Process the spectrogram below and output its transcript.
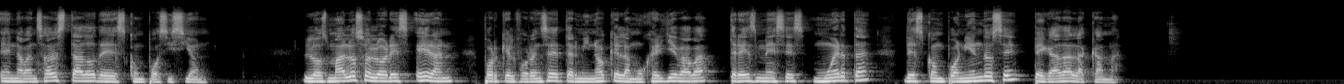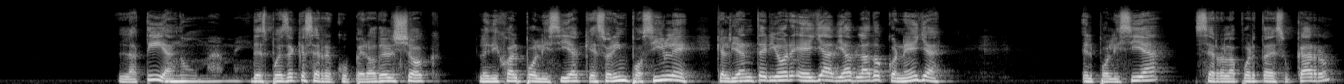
en avanzado estado de descomposición. Los malos olores eran porque el forense determinó que la mujer llevaba tres meses muerta, descomponiéndose pegada a la cama. La tía, No mames. después de que se recuperó del shock, le dijo al policía que eso era imposible, que el día anterior ella había hablado con ella. El policía cerró la puerta de su carro,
